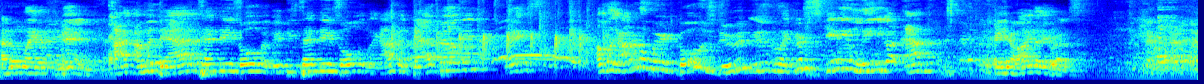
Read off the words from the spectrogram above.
And I'm like, man, I, I'm a dad, 10 days old. My baby's 10 days old. Like, I have a dad belly. Thanks. I'm like, I don't know where it goes, dude. He's like, you're skinny and lean. You got abs. Anyhow, I digress.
